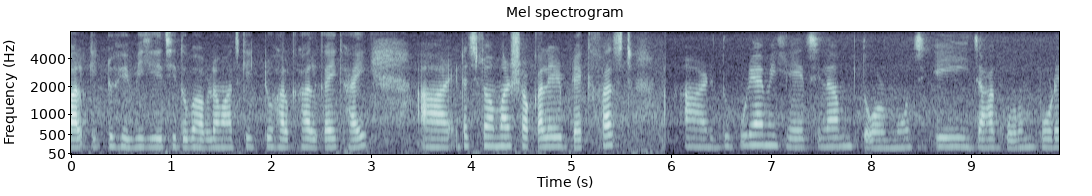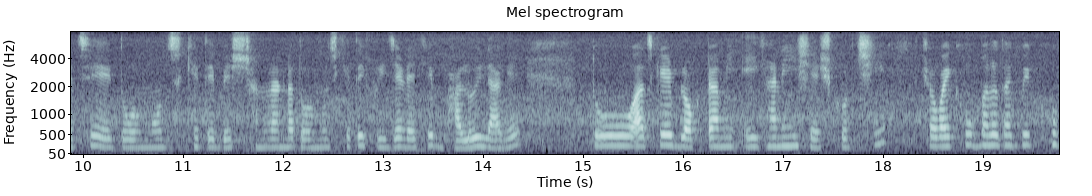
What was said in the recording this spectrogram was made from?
কালকে একটু হেভি গিয়েছি তো ভাবলাম আজকে একটু হালকা হালকাই খাই। আর এটা ছিল আমার সকালের ব্রেকফাস্ট আর দুপুরে আমি খেয়েছিলাম তরমুজ। এই যা গরম পড়েছে, তরমুজ খেতে বেশ ঠান্ডা ঠান্ডা তরমুজ খেতে ফ্রিজে রেখে ভালোই লাগে। তো আজকের ব্লগটা আমি এইখানেই শেষ করছি। সবাই খুব ভালো থাকবে, খুব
